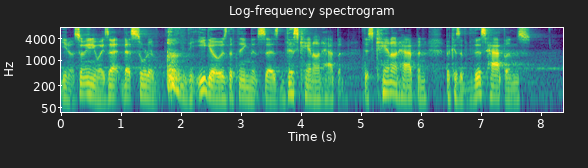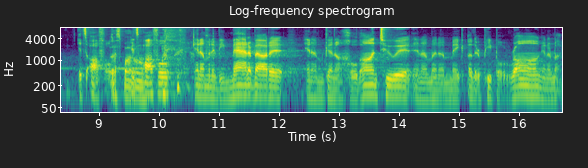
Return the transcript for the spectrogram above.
you know so anyways that that's sort of the ego is the thing that says this cannot happen this cannot happen because if this happens it's awful That's it's on. awful and i'm going to be mad about it and i'm to hold on to it and i'm to make other people wrong and i'm not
